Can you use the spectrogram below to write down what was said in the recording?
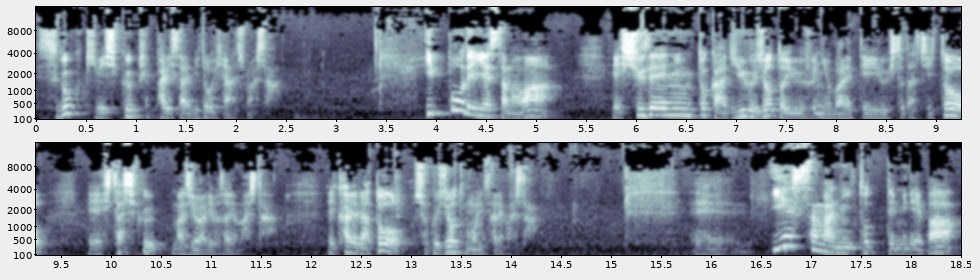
すごく厳しくパリサイ人を批判しました。一方でイエス様は酒税人とか遊女というふうに呼ばれている人たちと親しく交わりをされました。彼らと食事を共にされました。イエス様にとってみれば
